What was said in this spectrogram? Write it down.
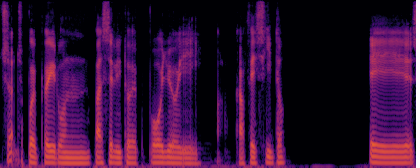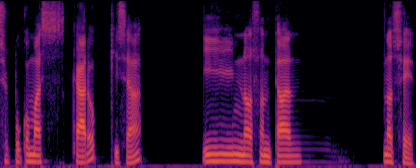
se puede pedir un pastelito de pollo y un cafecito. Eh, es un poco más caro, quizá, y no son tan, no sé,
